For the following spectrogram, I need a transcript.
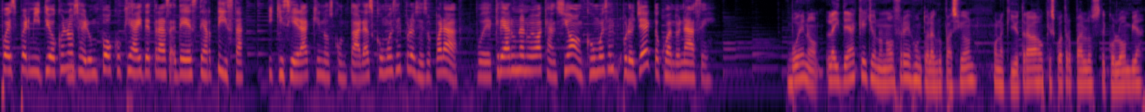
pues permitió conocer un poco qué hay detrás de este artista y quisiera que nos contaras cómo es el proceso para poder crear una nueva canción, cómo es el proyecto cuando nace. Bueno, la idea que John Onofre junto a la agrupación con la que yo trabajo, que es Cuatro Palos de Colombia,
